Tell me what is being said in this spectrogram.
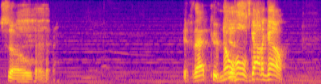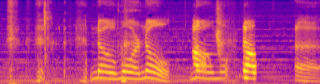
So if that could no just, holes, gotta go. no more, no, no more. No. Uh,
